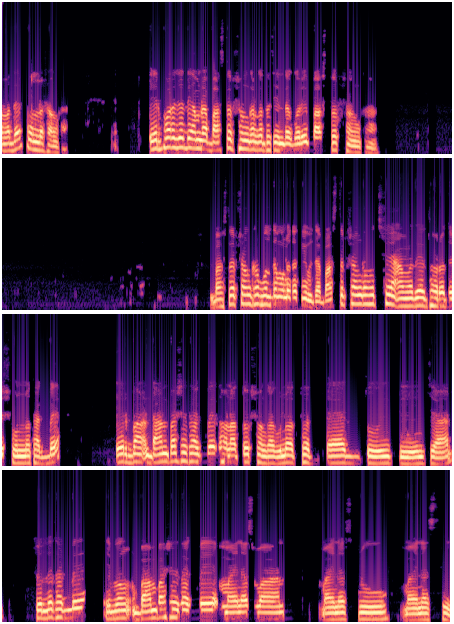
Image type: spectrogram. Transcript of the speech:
আমাদের পূর্ণ সংখ্যা। এরপরে যদি আমরা বাস্তব সংখ্যার কথা চিন্তা করি, বাস্তব সংখ্যা। বাস্তব সংখ্যা বলতে মূলত কি বোঝায়? বাস্তব সংখ্যা হচ্ছে আমাদের ধরো যে শূন্য থাকবে, এর ডান পাশে থাকবে ধনাত্মক সংখ্যাগুলো, অর্থাৎ এক, দুই, তিন, চার। চলতে থাকবে এবং বাম পাশে থাকবে minus one minus two minus three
